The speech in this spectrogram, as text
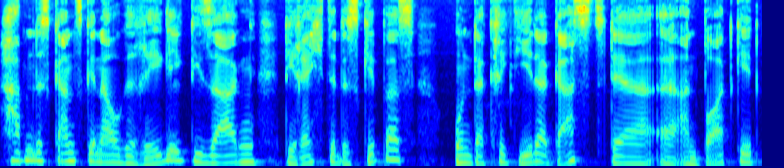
haben das ganz genau geregelt. Die sagen, die Rechte des Skippers und da kriegt jeder Gast, der äh, an Bord geht,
